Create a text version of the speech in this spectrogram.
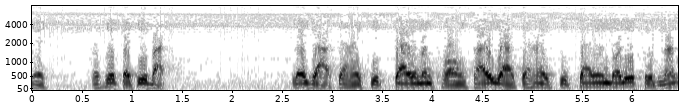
เนี่ยประพฤติปฏิบัติเราอยากจะให้จิตใจมันผ่องใส อยากจะให้จิตใจมันบริสุทธิ์นั้น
